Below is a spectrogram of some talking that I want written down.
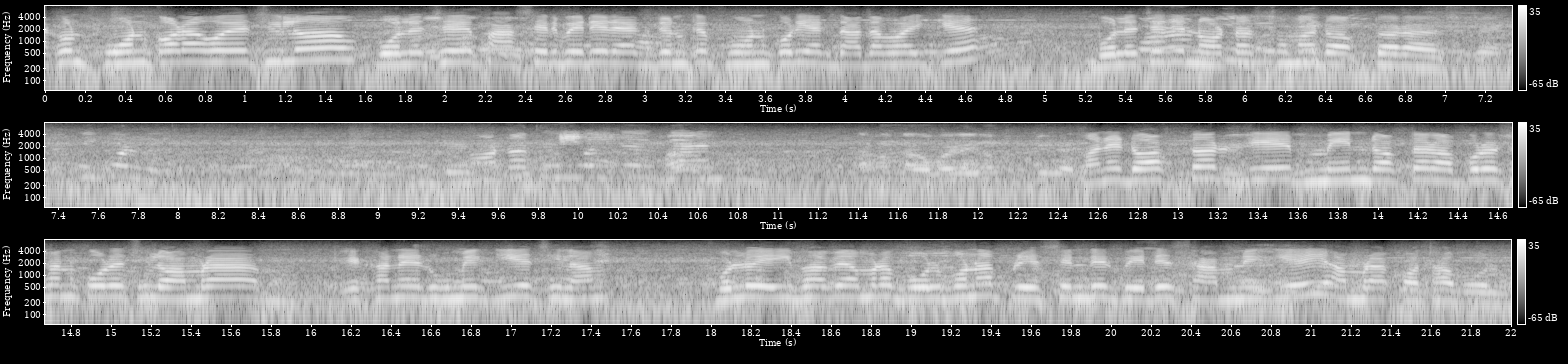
এখন ফোন করা হয়েছিল, বলেছে পাশের বেডের একজনকে ফোন করি, এক দাদাভাইকে। বলেছে যে নটার সময় ডক্টর আসবে। মানে ডক্টর যে মেন ডক্টর অপারেশন করেছিল, আমরা এখানে রুমে গিয়েছিলাম। বলল, এইভাবে আমরা বলব না পেশেন্টের বেডের সামনে গিয়েই আমরা কথা বলব।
